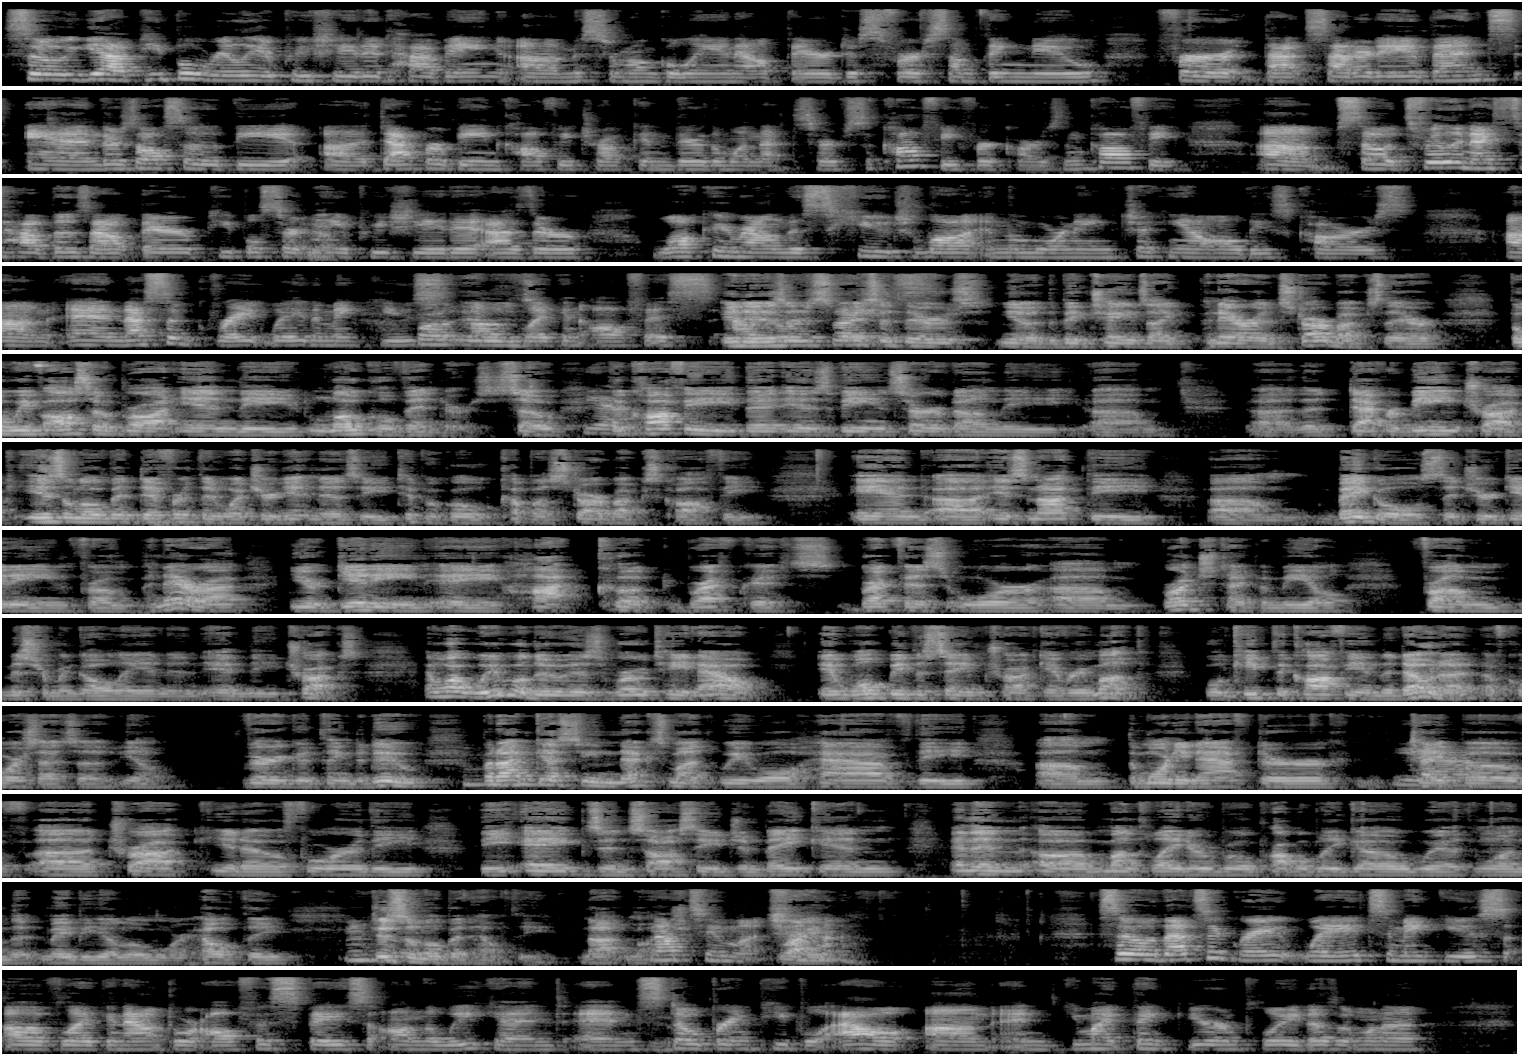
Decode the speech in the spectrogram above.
So yeah, people really appreciated having uh, Mr. Mongolian out there just for something new for that Saturday event. And there's also the uh, Dapper Bean coffee truck, and they're the one that serves the coffee for Cars and Coffee. Um, so it's really nice to have those out there. People certainly Yeah. appreciate it as they're walking around this huge lot in the morning, checking out all these cars. Um, and that's a great way to make use Well, of it's- like an office. It is. It's nice that there's you know the big chains like Panera and Starbucks there, but we've also brought in the local vendors. So Yeah. the coffee that is being served on the um, uh, the Dapper Bean truck is a little bit different than what you're getting as the typical cup of Starbucks coffee, and uh, it's not the um, bagels that you're getting from Panera. You're getting a hot cooked breakfast breakfast or um, brunch type of meal from Mr. Mongolian and, and the trucks. And what we will do is rotate out. It won't be the same truck every month. We'll keep the coffee and the donut. Of course, that's a you know very good thing to do. But I'm guessing next month we will have the um, the morning after type of uh, truck, you know, for the the eggs and sausage and bacon, and then a month later we'll probably go with one that may be a little more healthy, Mhm. just a little bit healthy, not much. Not too much. Right. so that's a great way to make use of like an outdoor office space on the weekend and still bring people out. Um, and you might think your employee doesn't want to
